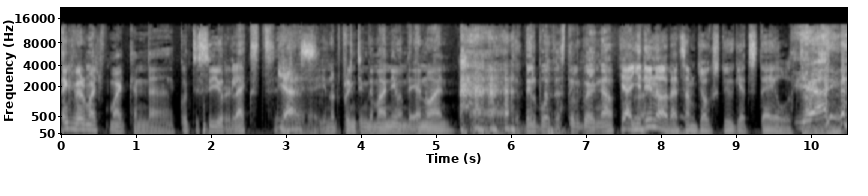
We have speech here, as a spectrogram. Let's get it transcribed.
Thank you very much, Mike, and uh, good to see you relaxed. Yes. Uh, you're not printing the money on the N1. Uh, the billboards are still going up. Yeah, you do know that some jokes do get stale with time. Yeah.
